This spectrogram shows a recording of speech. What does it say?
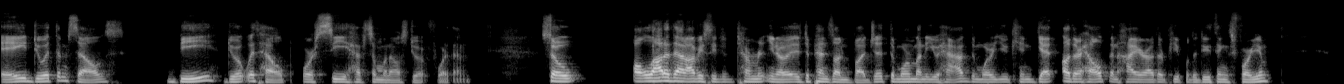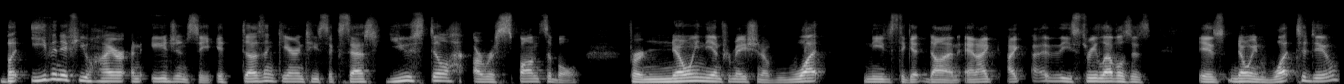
A, do it themselves, B, do it with help, or C, have someone else do it for them. So a lot of that obviously determine, you know, it depends on budget. The more money you have, the more you can get other help and hire other people to do things for you. But even if you hire an agency, it doesn't guarantee success. You still are responsible for knowing the information of what needs to get done. And I, I, I these three levels is is knowing what to do,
